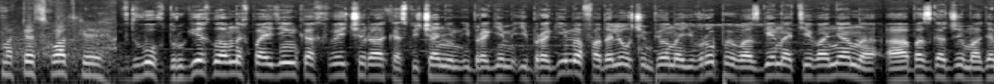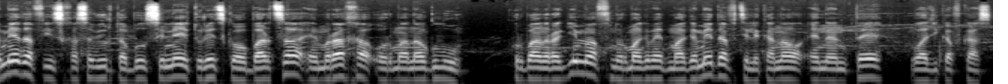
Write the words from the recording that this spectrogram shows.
смотреть схватки. В двух других главных поединках вечера каспичанин Ибрагим Ибрагимов одолел чемпиона Европы Вазгена Тиваняна, а Базгаджи Магомедов из Хасавюрта был сильнее турецкого борца Эмраха Урманаглу. Курбан Рагимов, Нурмагомед Магомедов, телеканал ННТ, Владикавказ.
